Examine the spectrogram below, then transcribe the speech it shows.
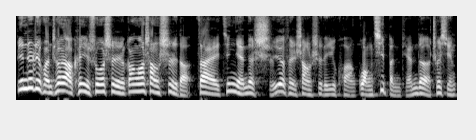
缤智这款车呀，可以说是刚刚上市的，在今年的十月份上市的一款广汽本田的车型。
